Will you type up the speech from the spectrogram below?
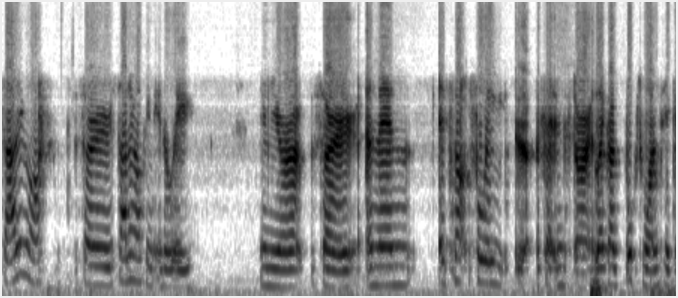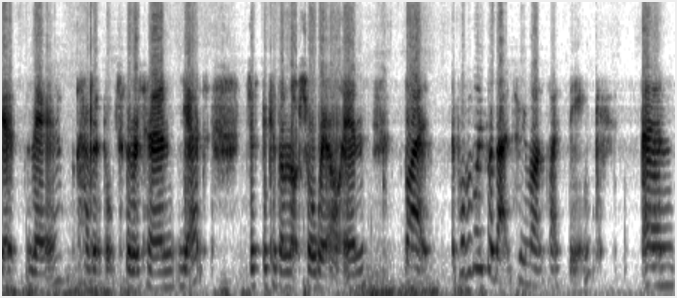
starting off. So starting off in Italy, in Europe. So and then it's not fully set in stone. Like I've booked one ticket there. I haven't booked the return yet, just because I'm not sure where I'll end. But probably for about two months, I think and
